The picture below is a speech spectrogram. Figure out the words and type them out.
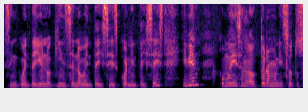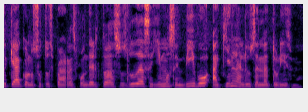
5115 9646. Y bien, como dicen, la doctora Morisoto se queda con nosotros para responder todas sus dudas. Seguimos en vivo aquí en La Luz del Naturismo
